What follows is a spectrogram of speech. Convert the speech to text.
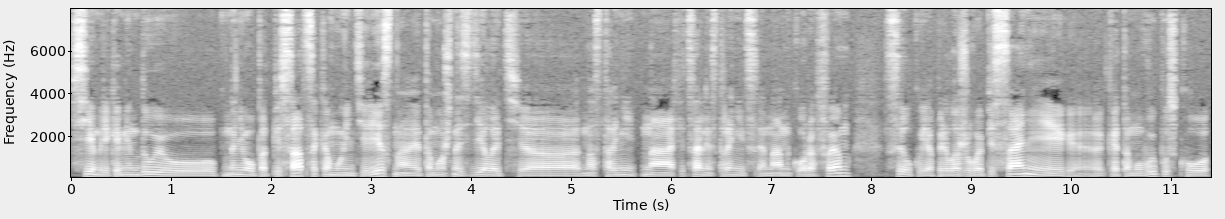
Всем рекомендую на него подписаться, кому интересно. Это можно сделать э, на, страни... на официальной странице на Анкор FM. Ссылку я приложу в описании э, к этому выпуску.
